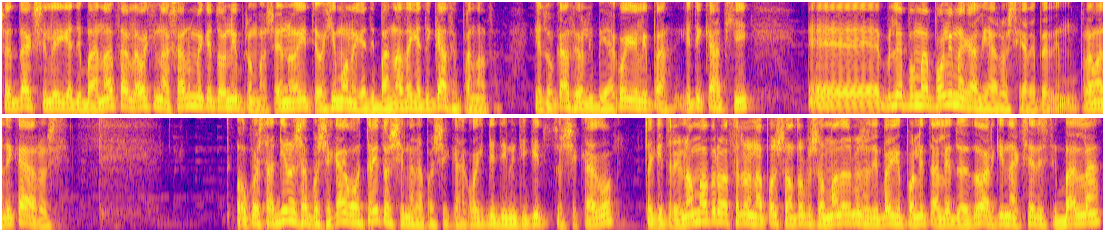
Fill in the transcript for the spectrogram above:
εντάξει λέει για την Πανάθα, αλλά όχι να χάνουμε και τον ύπνο μας. Εννοείται, όχι μόνο για την Πανάθα, για την κάθε Πανάθα. Για το κάθε Ολυμπιακό κλπ. Γιατί κάποιοι ε, βλέπουμε πολύ μεγάλη αρρώστια, ρε παιδί μου. Πραγματικά αρρώστια. Ο Κωνσταντίνος από Σικάγο, ο τρίτος σήμερα από Σικάγο, έχει την τιμητική του το Σικάγο. Το κυτρινό μαύρο. Θέλω να πω στους ανθρώπους της ομάδας μας ότι υπάρχει πολύ ταλέντο εδώ, αρκεί να ξέρεις την μπάλα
